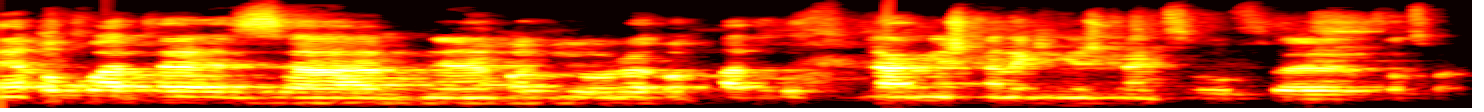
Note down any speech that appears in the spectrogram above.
e, opłatę za e, odbiór odpadów dla mieszkanek i mieszkańców e, Wrocławia.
